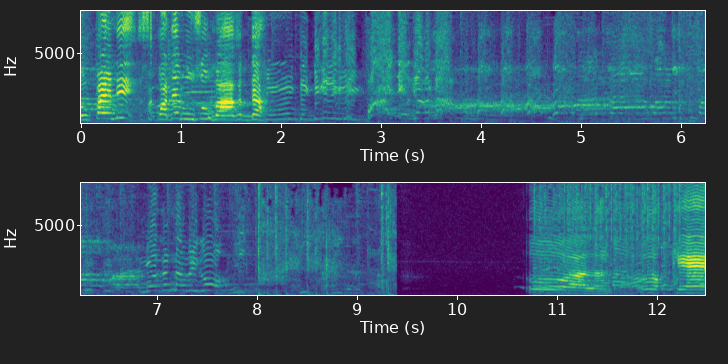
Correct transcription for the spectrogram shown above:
Sumpah ini squadnya rusuh banget dah. Oh alah, oke.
